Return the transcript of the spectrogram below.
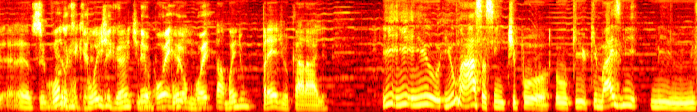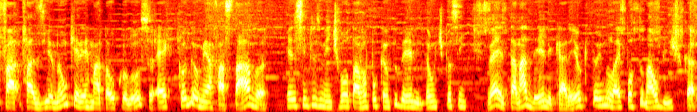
É, segundo um que que- boi gigante, Meu mano. boi, é o boi. Tamanho de um prédio, caralho. E, e, e o, e o massa, assim, tipo, o que, que mais me, me, me fa- fazia não querer matar o Colosso é que quando eu me afastava, ele simplesmente voltava pro canto dele. Então, tipo assim, velho, tá na dele, cara. Eu que tô indo lá importunar o bicho, cara.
